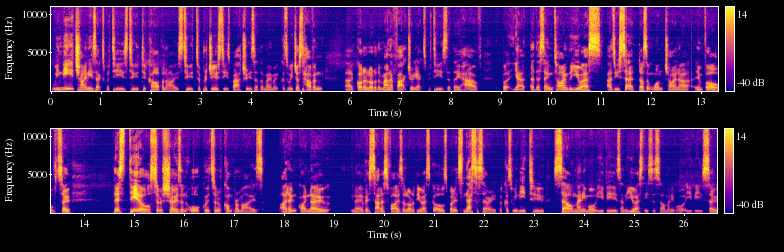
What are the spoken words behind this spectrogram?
we need Chinese expertise to decarbonize, to, to produce these batteries at the moment, because we just haven't uh, got a lot of the manufacturing expertise that they have. But yet, at the same time, the US, as you said, doesn't want China involved. So this deal sort of shows an awkward sort of compromise. I don't quite know you know if it satisfies a lot of US goals, but it's necessary because we need to sell many more EVs, and the US needs to sell many more EVs. So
